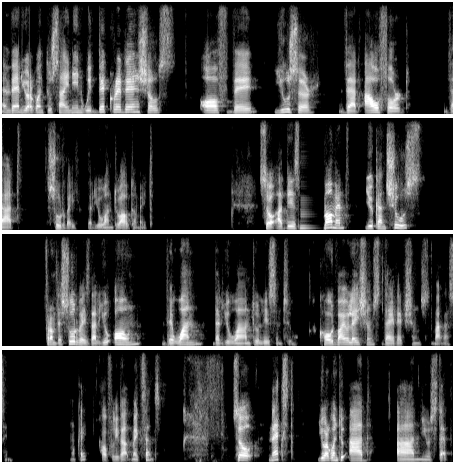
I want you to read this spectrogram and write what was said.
and then you are going to sign in with the credentials of the user that authored that survey that you want to automate. So at this moment, you can choose from the surveys that you own, the one that you want to listen to. Code violations, directions, magazine. Okay, hopefully that makes sense. So next, you are going to add a new step.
